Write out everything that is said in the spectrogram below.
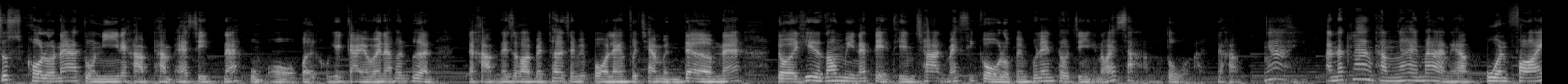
สุสโคโรนาตัวนี้นะครับทำแอซิดนะปุ่ม O เปิดไกลๆไว้นะเพื่อนๆ นะครับ ในสกอร์แบทเทิลเซมิโปรแรงฟุตแชมป์เหมือนเดิมนะ โดยที่จะต้องมีนักเตะทีมชาติเม็กซิโกลงเป็นผู้เล่นตัวจริงอย่างน้อย 3 ตัวนะครับ อันนักล่างทำง่ายมากนะครับฮวนฟอย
